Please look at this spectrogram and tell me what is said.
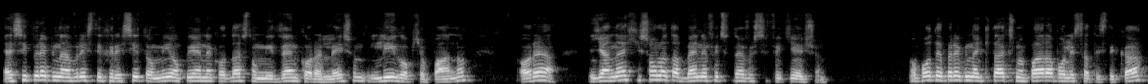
Εσύ πρέπει να βρεις τη χρυσή τομή, η οποία είναι κοντά στο 0 correlation, λίγο πιο πάνω. Ωραία. Για να έχεις όλα τα benefits του diversification. Οπότε πρέπει να κοιτάξουμε πάρα πολύ στατιστικά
